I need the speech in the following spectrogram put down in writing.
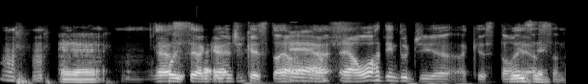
É, Essa é a é, grande questão, é, é. é, a ordem do dia, a questão é essa. Né?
